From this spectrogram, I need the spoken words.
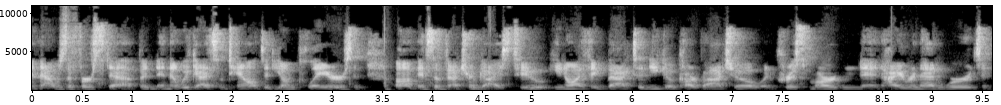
and that was the first step. And, and, then we've got some talented young players and um, and some veteran guys too. You know, I think back to Nico Carvacho and Chris Martin and Hyron Edwards and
